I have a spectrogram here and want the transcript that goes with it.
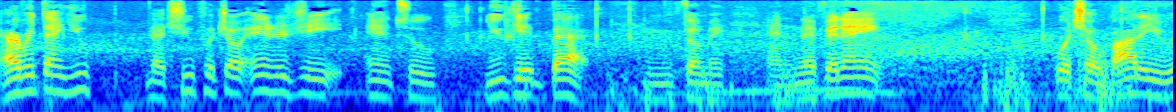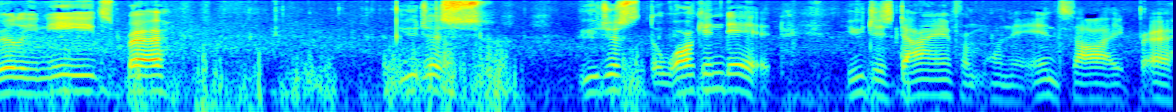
Everything you that you put your energy into you get back. You feel me? And if it ain't what your body really needs, bruh, you just you just the walking dead. You just dying from on the inside, bruh.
